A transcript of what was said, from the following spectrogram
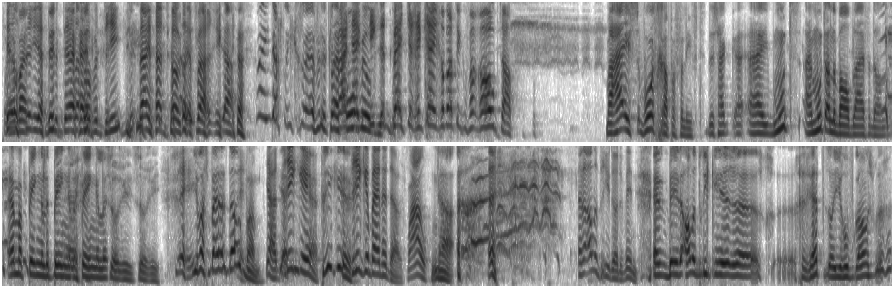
heel Ja, maar serieus dit- vertellen over drie bijna doodervaringen. Ja. Maar ik dacht, ik ga even een klein Maar ik heb niet voorbeeldje. het bedje gekregen wat ik van gehoopt had. Maar hij is woordgrappen verliefd. Dus hij, hij, moet, hij moet aan de bal blijven dan. En maar pingelen, pingelen, pingelen. Sorry, sorry. Nee. Je was bijna dood, man. Ja, drie keer. Drie keer. Drie keer bijna dood. Wauw. Ja. En alle drie door de wind. En ben je er alle drie keer eh, gered door Jeroen van Koningsbrugge?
